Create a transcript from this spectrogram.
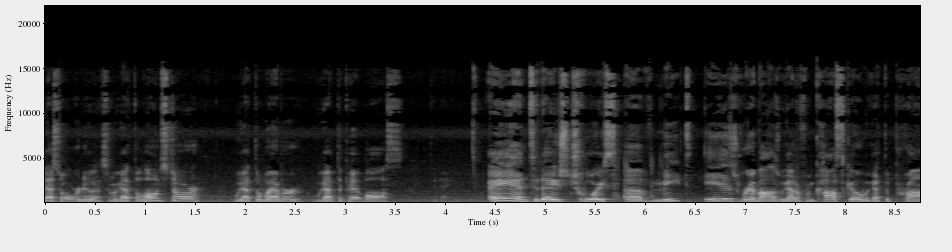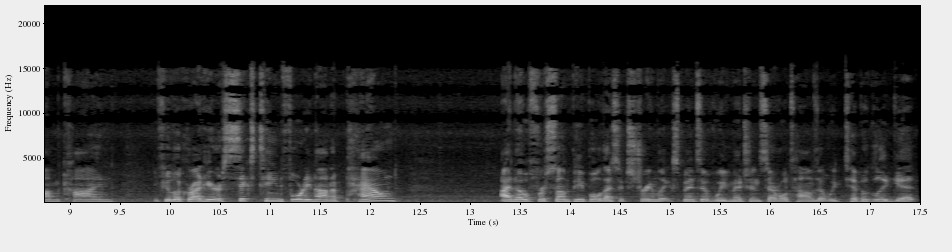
that's what we're doing. So we got the Lone Star, we got the Weber, we got the Pit Boss. Today. And today's choice of meat is ribeyes. We got them from Costco. We got the prime kind. If you look right here, $16.49 a pound. I know for some people that's extremely expensive. We've mentioned several times that we typically get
